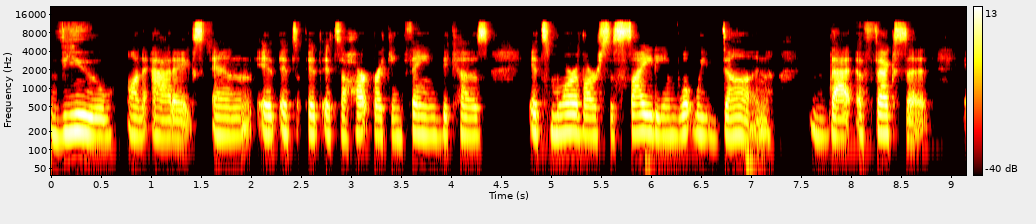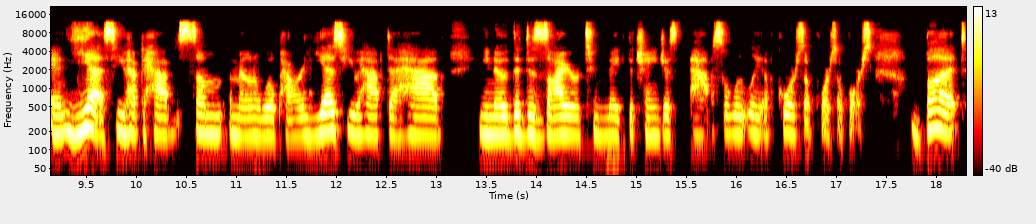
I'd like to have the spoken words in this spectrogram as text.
view on addicts, and it, it's it, it's a heartbreaking thing because it's more of our society and what we've done that affects it. And yes you have to have some amount of willpower. Yes you have to have you know the desire to make the changes. Absolutely. Of course of course of course. But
